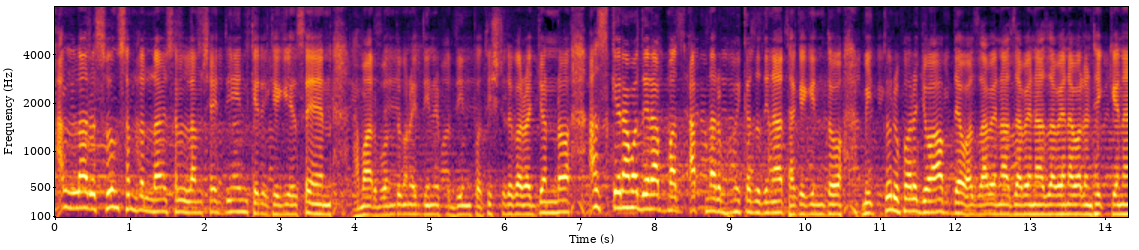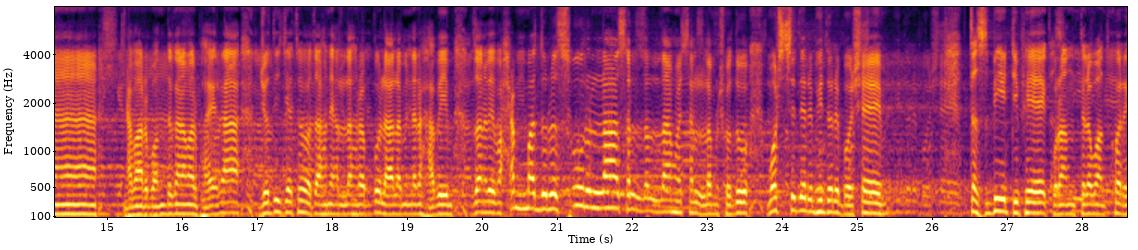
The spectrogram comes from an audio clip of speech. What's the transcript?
আল্লাহ রসুল সাল্লাহ সাল্লাম সেই দিনকে রেখে গিয়েছেন। আমার বন্ধুগণ, এই দিনের দিন প্রতিষ্ঠিত করার জন্য আজকের আমাদের আপ- আপনার ভূমিকা যদি না থাকে কিন্তু মৃত্যুর উপরে জবাব দেওয়া যাবে না যাবে না যাবে না বলেন ঠিক কেনা? আমার বন্ধুগণ, আমার ভাইরা যদি যেত তাহলে আল্লাহ রব্বুল আলমিনের হাবিব জানবে মোহাম্মদুর রসুল্লাহ সাল্লাহ সাল্লাম শুধু মসজিদের ভিতরে বসে তসবি টিপে কোরআন তেলাওয়াত করে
